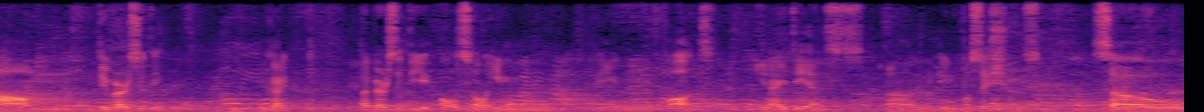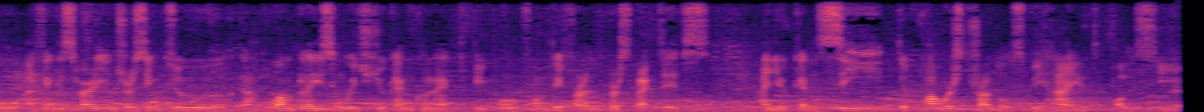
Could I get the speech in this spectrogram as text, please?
um, diversity. Okay, diversity also in in thought, in ideas, um, in positions. So I think it's very interesting to have one place in which you can connect people from different perspectives, and you can see the power struggles behind policy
